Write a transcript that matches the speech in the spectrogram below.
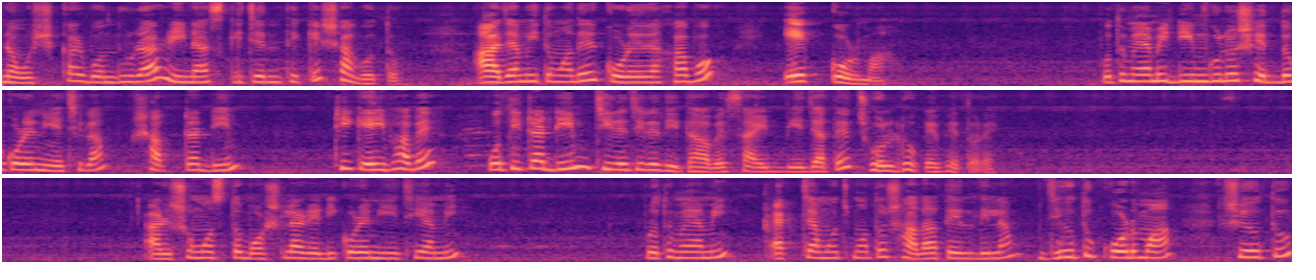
নমস্কার বন্ধুরা, রিনাস কিচেন থেকে স্বাগত। আজ আমি তোমাদের করে দেখাবো এগ কোরমা। প্রথমে আমি ডিমগুলো সেদ্ধ করে নিয়েছিলাম, সাতটা ডিম। ঠিক এইভাবে প্রতিটা ডিম চিড়ে চিড়ে দিতে হবে সাইড দিয়ে, যাতে ঝোল ঢোকে ভেতরে। আর সমস্ত মশলা রেডি করে নিয়েছি আমি। প্রথমে আমি এক চামচ মতো সাদা তেল দিলাম। যেহেতু কোরমা, সেহেতু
